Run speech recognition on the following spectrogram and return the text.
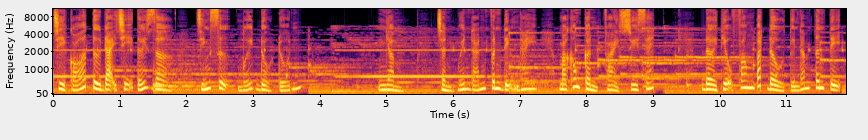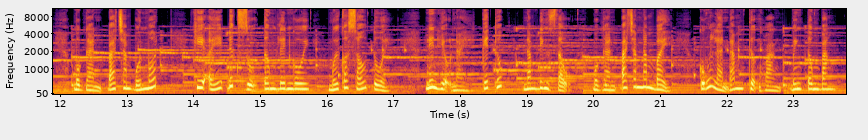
chỉ có từ đại trị tới giờ, chính sự mới đổ đốn. Nhầm, trần nguyên đán phân định ngay mà không cần phải suy xét. Đời thiệu phong bắt đầu từ năm tân tỵ 1341 khi ấy đức dụ tông lên ngôi mới có 6 tuổi. Niên hiệu này kết thúc năm đinh dậu 1357 cũng là năm thượng hoàng minh tông băng.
